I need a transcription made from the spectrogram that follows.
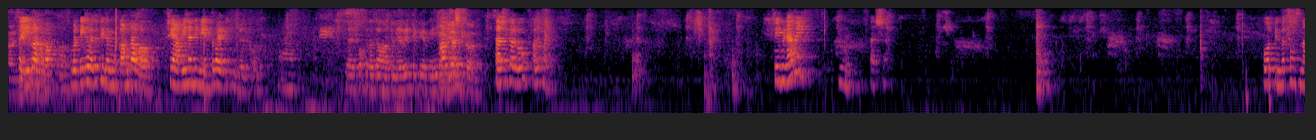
ਹਾਂਜੀ। ਸਹੀ ਗੱਲ ਵਾ। ਵੱਡੀ ਹੋਵੇ ਤੇ ਫਿਕਰ ਮੁਕਾਂਦਾ ਵਾ। ਛਿਆਂ ਮਹੀਨਿਆਂ ਦੀ ਮਿਹਨਤ ਵਾਏਗੀ ਬਿਲਕੁਲ ਹਾਂ। ਲੈ ਭੁੱਖ ਦਾ ਤਾਂ ਹੱਥ ਲਿਆ ਵਿੱਚ ਫਿਰ ਨਹੀਂ ਵਧੀਆ ਸ੍ਰੀ ਅਕਾਲ। ਸਤਿ ਸ਼੍ਰੀ ਅਕਾਲ ਬੋ ਅਲੋ ਪਾਣੀ ਤੇ ਬਿਨਾ ਮੈਂ ਅੱਛਾ। ਹੋਰ ਪਿੰਦਰ ਤੂੰ ਸੁਣਾ?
